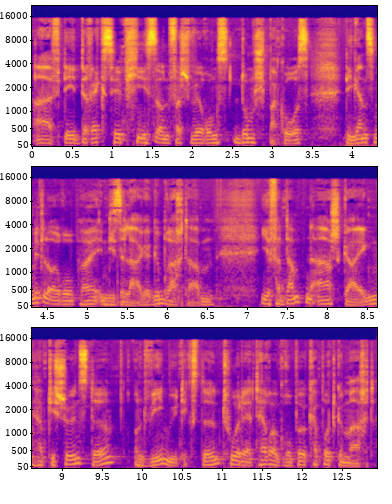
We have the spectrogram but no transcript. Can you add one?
AfD-Dreckshippies und Verschwörungsdummspackos, die ganz Mitteleuropa in diese Lage gebracht haben. Ihr verdammten Arschgeigen habt die schönste und wehmütigste Tour der Terrorgruppe kaputt gemacht,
